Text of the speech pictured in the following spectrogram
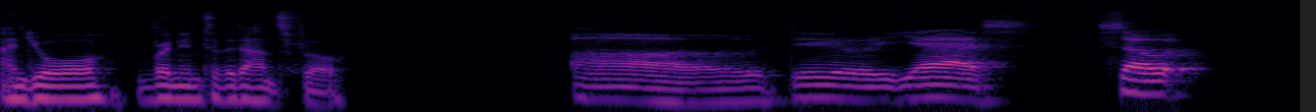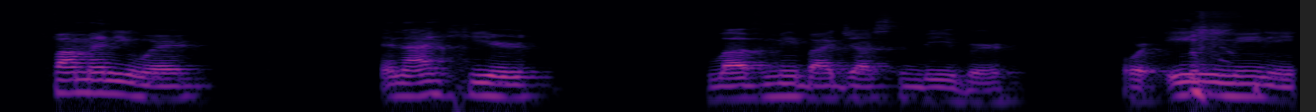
and you're running to the dance floor? Oh, dude, yes. So if I'm anywhere and I hear Love Me by Justin Bieber or Eeny Meeny,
